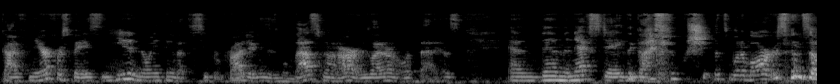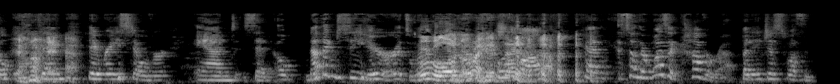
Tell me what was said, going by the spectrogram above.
guy from the Air Force Base, and he didn't know anything about the secret project. He says, "Well, that's not ours. I don't know what that is." And then the next day, the guy said, oh, "Shit, that's one of ours." And so then they raced over and said, "Oh, nothing to see here. It's a Move along, Move right, along." And so there was a cover up, but it just wasn't.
